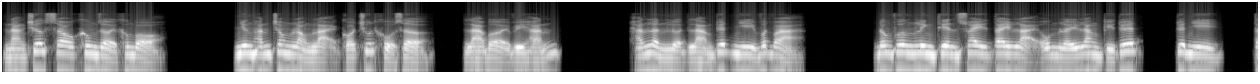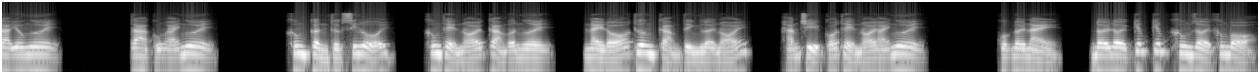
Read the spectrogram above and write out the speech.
nàng trước sau không rời không bỏ. Nhưng hắn trong lòng lại có chút khổ sở, là bởi vì hắn. Hắn lần lượt làm tuyết nhi vất vả. Đông phương linh thiên xoay tay lại ôm lấy lăng kỳ tuyết, tuyết nhi, ta yêu ngươi. Ta cũng ái ngươi. Không cần thực xin lỗi, không thể nói cảm ơn ngươi, này đó thương cảm tình lời nói, hắn chỉ có thể nói ái ngươi. Cuộc đời này, đời đời kiếp kiếp không rời không bỏ.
